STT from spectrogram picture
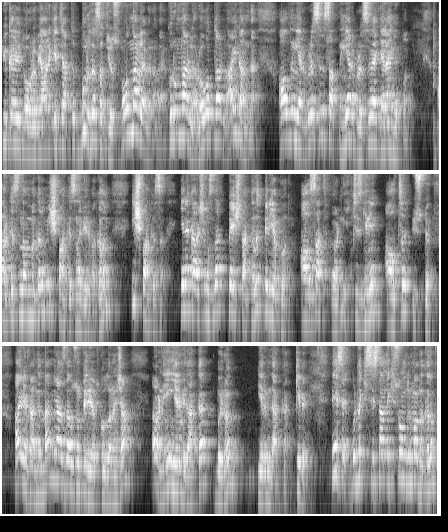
Yukarıya doğru bir hareket yaptı. Burada satıyorsun. Onlarla beraber, kurumlarla, robotlarla aynı anda. Aldığın yer burası, sattığın yer burası ve gelen yapı. Arkasından bakalım İş Bankası'na bir bakalım. İş Bankası yine karşımızda 5 dakikalık bir yapı. Al-sat örneği. Çizginin altı üstü. Hayır efendim ben biraz daha uzun periyot kullanacağım. Örneğin 20 dakika. Buyurun 20 dakika gibi. Neyse buradaki sistemdeki son duruma bakalım.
